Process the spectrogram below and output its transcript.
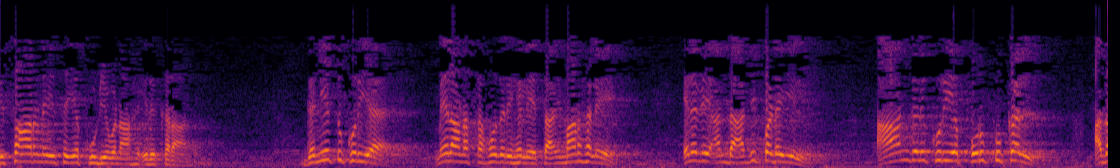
விசாரணை செய்யக்கூடியவனாக இருக்கிறான். கண்ணியத்துக்குரிய மேலான சகோதரிகளே தாய்மார்களே எனவே அந்த அடிப்படையில் ஆண்களுக்குரிய பொறுப்புகள் அது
